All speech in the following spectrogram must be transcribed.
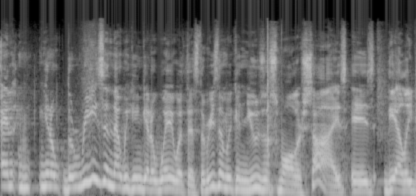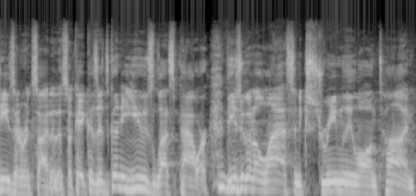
And, you know, the reason that we can get away with this, the reason we can use a smaller size is the LEDs that are inside of this, okay? Because it's going to use less power. Mm -hmm. These are going to last an extremely long time.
